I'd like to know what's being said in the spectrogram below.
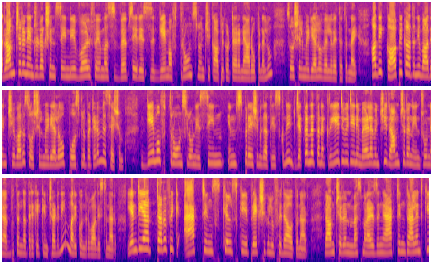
రామ్ చరణ్ ఇంట్రొడక్షన్ సీన్ని world famous web series game of thrones నుంచి కాపీ కొట్టారనే ఆరోపణలు సోషల్ మీడియాలో వెల్లువెత్తుతున్నాయి. అది కాపీ కాదని వాదించేవారు సోషల్ మీడియాలో పోస్టులు పెట్టడం విశేషం. గేమ్ ఆఫ్ థ్రోన్స్లోని సీన్ ఇన్స్పిరేషన్గా తీసుకుని జక్కన్న తన క్రియేటివిటీని మేళవించి రామ్ చరణ్ ఇంట్రోని అద్భుతంగా తెరకెక్కించాడని మరికొందరు వాదిస్తున్నారు. ఎన్టీఆర్ టెరఫిక్ యాక్టింగ్ స్కిల్స్కి ప్రేక్షకులు ఫిదా అవుతున్నారు. Ram Charan mesmerising acting talent కి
